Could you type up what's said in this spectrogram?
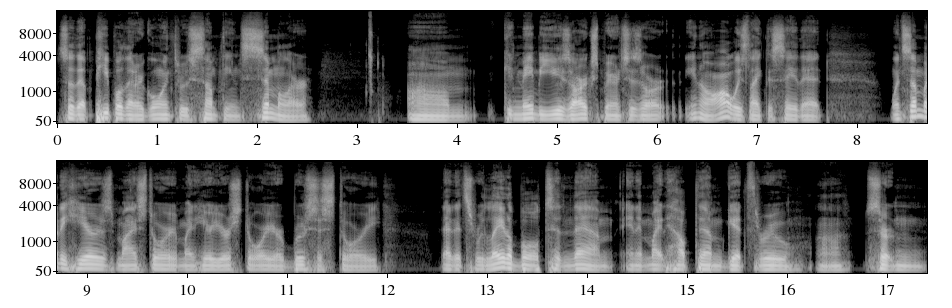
so that people that are going through something similar um, can maybe use our experiences. Or, you know, I always like to say that when somebody hears my story, might hear your story or Bruce's story, that it's relatable to them and it might help them get through uh, certain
